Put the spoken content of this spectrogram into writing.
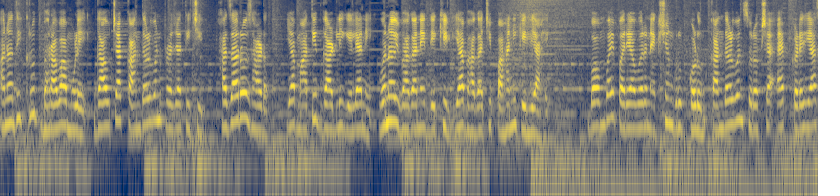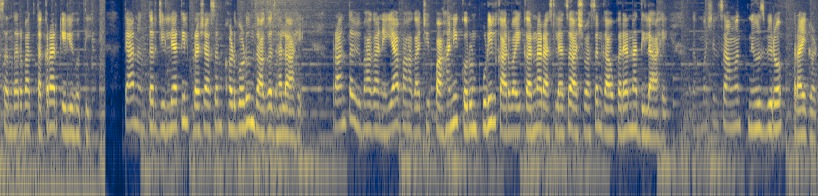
अनधिकृत भरावामुळे गावच्या कांदळवन प्रजातीची हजारो झाडं या मातीत गाडली गेल्याने वन विभागाने देखील या भागाची पाहणी केली आहे. बॉम्बे पर्यावरण ॲक्शन ग्रुपकडून कांदळवन सुरक्षा ॲपकडे या संदर्भात तक्रार केली होती. त्यानंतर जिल्ह्यातील प्रशासन खडबडून जागं झालं आहे. प्रांत विभागाने या भागाची पाहणी करून पुढील कारवाई करणार असल्याचं आश्वासन गावकऱ्यांना दिलं आहे. Dhammashil Sawant news bureau Raigad.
